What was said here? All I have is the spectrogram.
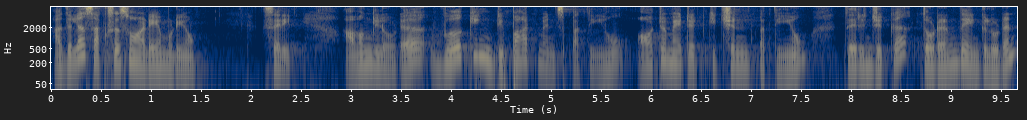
அதில் சக்ஸஸும் அடைய முடியும். சரி அவங்களோட ஒர்க்கிங் டிபார்ட்மெண்ட்ஸ் பற்றியும் ஆட்டோமேட்டட் கிச்சன் பற்றியும் தெரிஞ்சுக்க தொடர்ந்து எங்களுடன்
